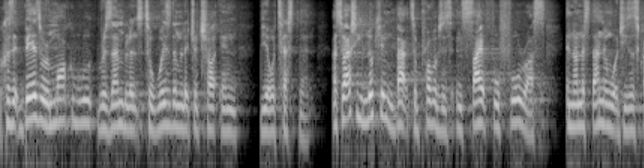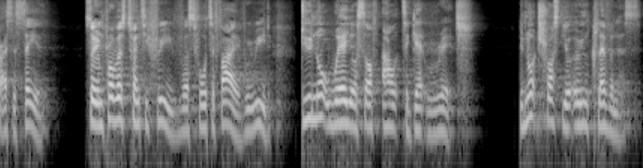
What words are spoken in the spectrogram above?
because it bears a remarkable resemblance to wisdom literature in the Old Testament. And so, actually, looking back to Proverbs is insightful for us in understanding what Jesus Christ is saying. So, in Proverbs 23, verse 4 to 5, we read, Do not wear yourself out to get rich. Do not trust your own cleverness.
